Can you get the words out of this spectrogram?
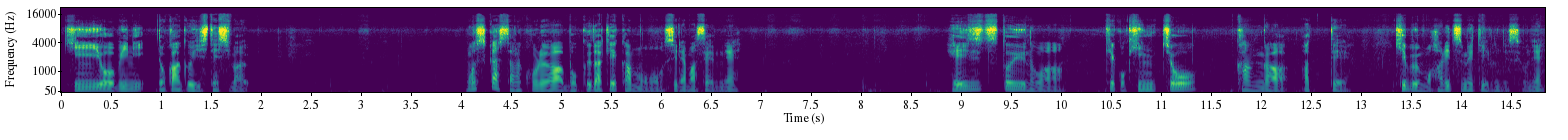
金曜日にドカ食いしてしまう。もしかしたらこれは僕だけかもしれませんね。平日というのは結構緊張感があって気分も張り詰めているんですよね。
